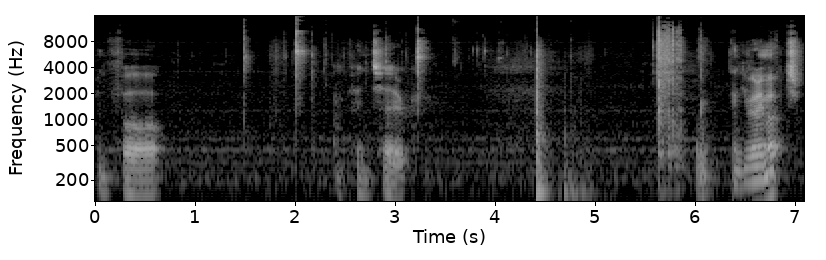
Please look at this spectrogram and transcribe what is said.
pin 4 and pin 2. Thank you very much.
